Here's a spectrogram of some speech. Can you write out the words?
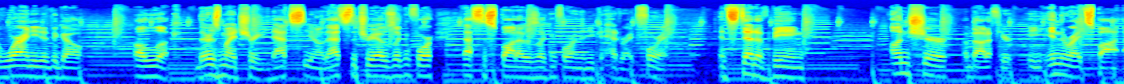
of where I needed to go. Oh, look, there's my tree. That's, you know, that's the tree I was looking for. That's the spot I was looking for, and then you can head right for it. Instead of being unsure about if you're in the right spot,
